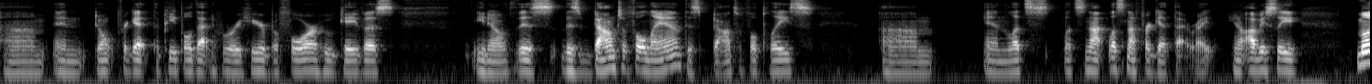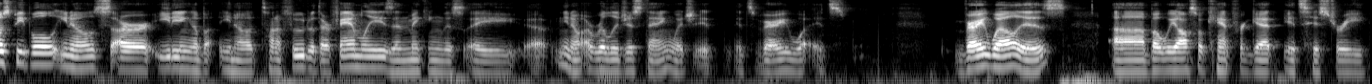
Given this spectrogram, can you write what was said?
Um, and don't forget the people that were here before who gave us, you know, this this bountiful land, this bountiful place, um, and let's let's not let's not forget that, right? You know, obviously, most people, you know, are eating a you know a ton of food with their families and making this a uh, you know a religious thing, which it it's very it's very well is, uh, but we also can't forget its history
